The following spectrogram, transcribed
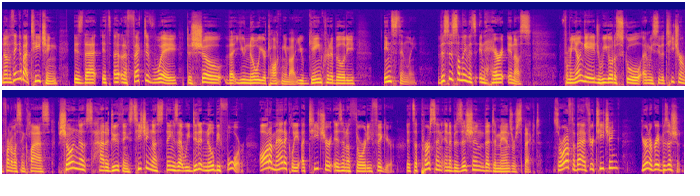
Now, the thing about teaching is that it's an effective way to show that you know what you're talking about. You gain credibility instantly. This is something that's inherent in us. From a young age, we go to school and we see the teacher in front of us in class showing us how to do things, teaching us things that we didn't know before automatically a teacher is an authority figure. It's a person in a position that demands respect. So, right off the bat, if you're teaching, you're in a great position.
